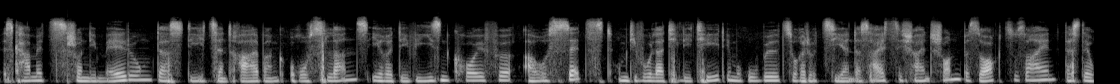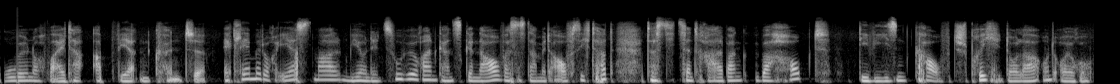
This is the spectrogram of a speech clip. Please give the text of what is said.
Es kam jetzt schon die Meldung, dass die Zentralbank Russlands ihre Devisenkäufe aussetzt, um die Volatilität im Rubel zu reduzieren. Das heißt, sie scheint schon besorgt zu sein, dass der Rubel noch weiter abwerten könnte. Erklär mir doch erstmal mir und den Zuhörern ganz genau, was es damit auf sich hat, dass die Zentralbank überhaupt Devisen kauft, sprich Dollar und Euro.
